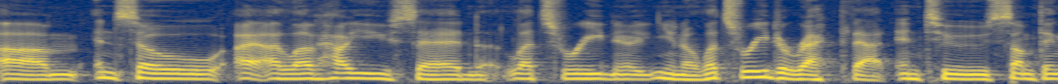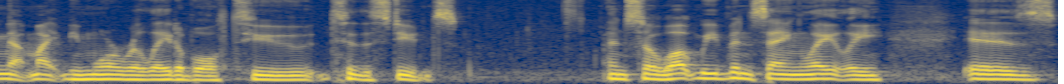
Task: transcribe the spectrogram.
Um, and so I, I love how you said let's read you know let's redirect that into something that might be more relatable to to the students. And so what we've been saying lately is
